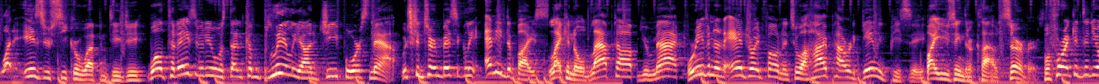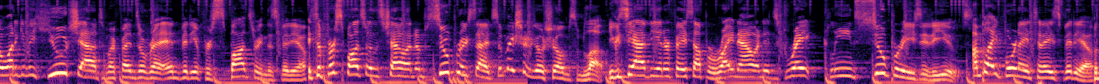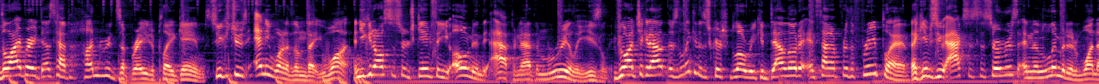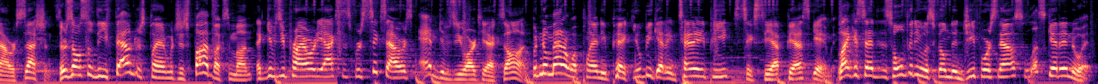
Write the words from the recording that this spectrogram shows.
what is your secret weapon, TG? Well, today's video was done completely on GeForce Now, which can turn basically any device, like an old laptop, your Mac, or even an Android phone into a high-powered gaming PC by using their cloud servers. Before I continue, I want to give a huge shout out to my friends over at NVIDIA for sponsoring this video. It's the first sponsor of this channel and I'm super excited, so make sure to go show them some love. You can see I have the interface up right now and it's great, clean, super easy to use. I'm playing Fortnite in today's video, but the library does have hundreds of ready to play games, so you can choose any one of them that you want. And you can also search games that you own in the app and add them really easily. If you want to check it out, there's a link in the description below where you can download it and sign up for the free plan that gives you access to servers and unlimited one hour sessions. There's also the founders plan, which is five bucks a month that gives you priority access for six hours and gives you RTX on. But no matter what plan you pick, you'll be getting 1080p, 60 FPS gaming. Like I said, this whole video was filmed in GeForce Now, so let's get into it.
